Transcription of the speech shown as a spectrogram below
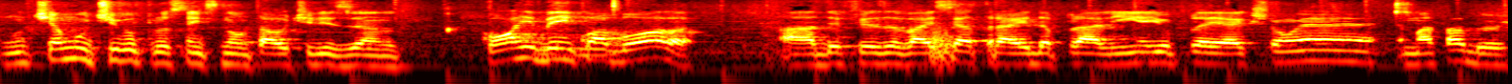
não, tinha motivo para o Saints não estar utilizando. Corre bem com a bola, a defesa vai ser atraída para a linha e o play action é, é matador.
